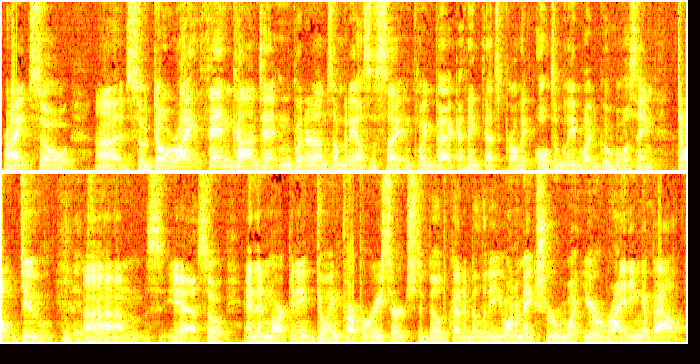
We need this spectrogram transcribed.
Right. So uh, so don't write thin content and put it on somebody else's site and point back. I think that's probably ultimately what Google was saying. Don't do. exactly. Um, yeah. So and then marketing, doing proper research to build credibility. You want to make sure what you're writing about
